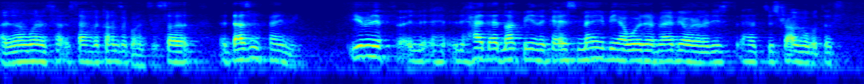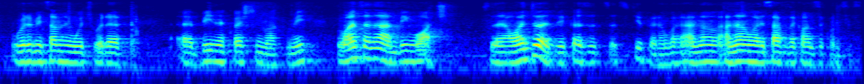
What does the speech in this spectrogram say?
I know I'm going to suffer the consequences. So it doesn't pay me. Even if, had that not been the case, maybe I would have, maybe I would have at least had to struggle with it. It would have been something which would have uh, been a question mark for me. But once I know I'm being watched, so then I won't do it because it's, it's stupid. I'm going, I, know, I know I'm going to suffer the consequences.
